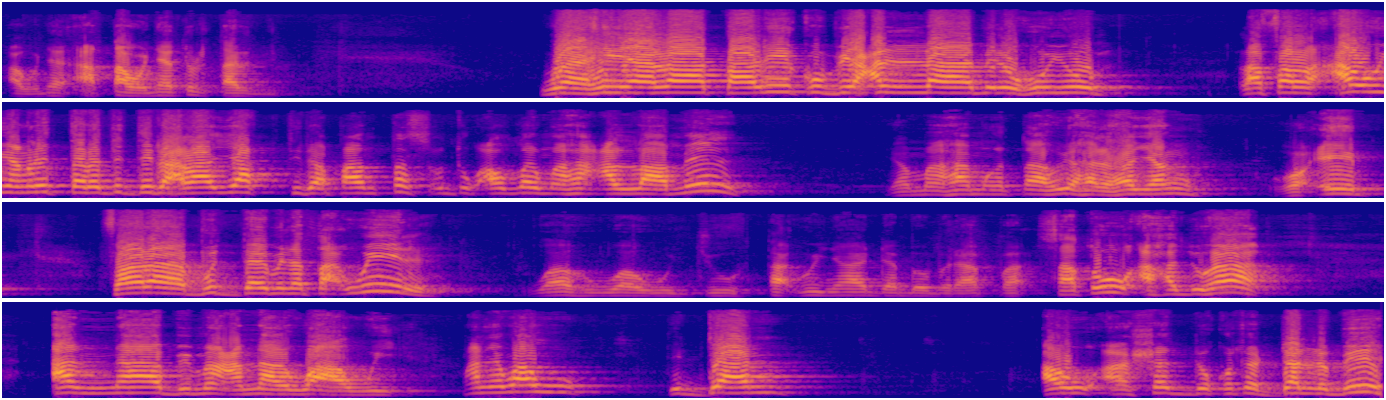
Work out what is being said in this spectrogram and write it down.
aunya ataunya itu litardid. Wahiyala taliku bi'allamil huyum. Lafal au yang literal itu tidak layak, tidak pantas untuk Allah yang maha alamil. Yang maha mengetahui hal-hal yang gaib. Fala buddha mina ta'wil. Wahuwa wujuh. Ta'wilnya ada beberapa. Satu, ahaduha. Anna bima'nal wawi. Mana wawu? Dan. Au asyaddu Dan lebih.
